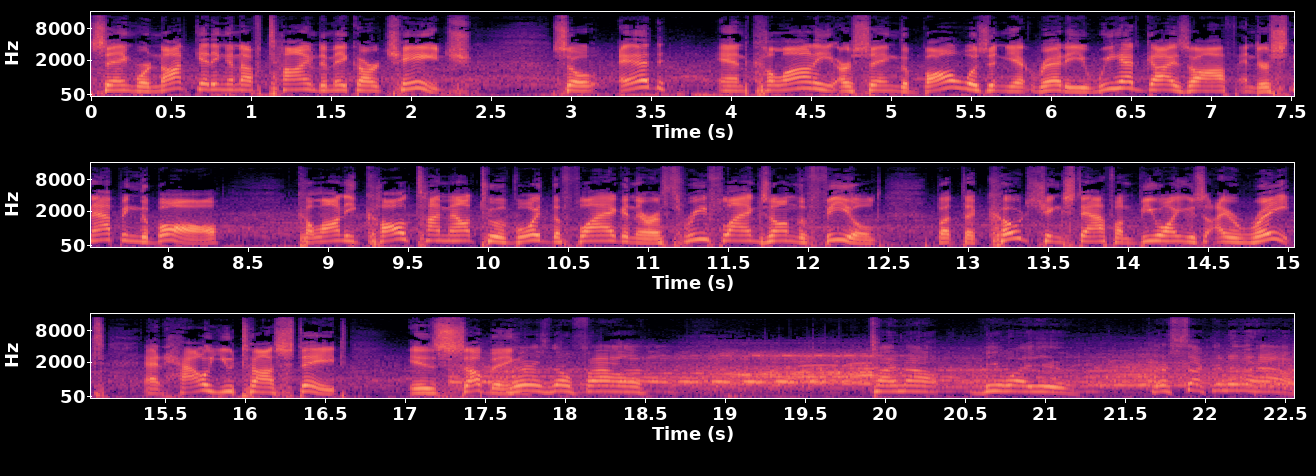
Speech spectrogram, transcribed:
saying we're not getting enough time to make our change. So Ed and Kalani are saying the ball wasn't yet ready. We had guys off and they're snapping the ball. Kalani called timeout to avoid the flag, and there are three flags on the field. But the coaching staff on BYU is irate at how Utah State is subbing. There is no foul. Timeout, BYU. They're second in the half.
